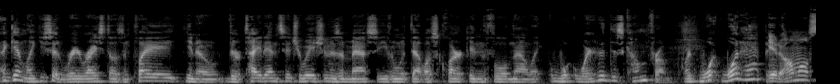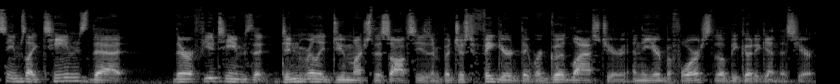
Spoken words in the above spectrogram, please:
again, like you said, Ray Rice doesn't play. You know their tight end situation is a mess, even with Dallas Clark in the fold now. Like, wh- where did this come from? Like, what what happened? It almost seems like teams that there are a few teams that didn't really do much this offseason, but just figured they were good last year and the year before, so they'll be good again this year.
